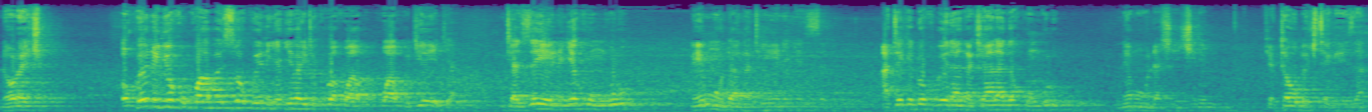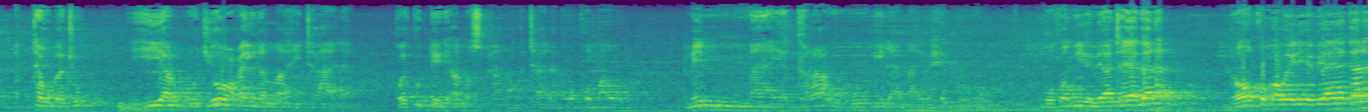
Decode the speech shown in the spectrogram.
Nolwekyo okwenenya okwo kwabazza okwenenya gye bali tekuba kwakujeeja nti azze yenenye kungulu naye munda nga tiyenenyeza atekeddwa okubeera nga kyalaga kungulu ne munda kyekirimu kyo tauba kitegeeza ataubatu hiya rujuu ila llahi taala. Kwekudda eri allah subhanahu wataala nokomawo. Mima yakrahuhu ila ma yuhibuhu ngaovamu ebyo byatayagala nokomawo eri ebyo byayagala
